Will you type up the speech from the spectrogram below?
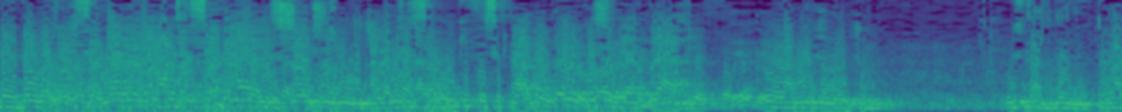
Perdão, mas você a acusação que foi citada eu considero grave. Eu lamento muito. O Estado deve tomar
